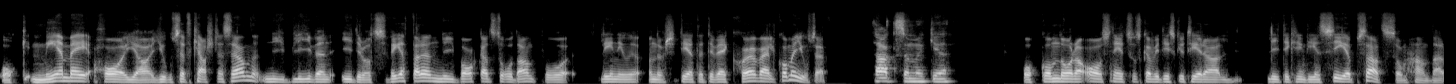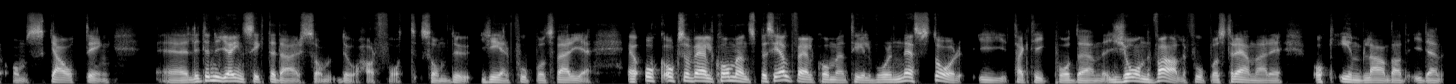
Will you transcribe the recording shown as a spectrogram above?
Och med mig har jag Josef Karstensen, nybliven idrottsvetare, nybakad sådan på Linnéuniversitetet i Växjö. Välkommen Josef! Tack så mycket! Och om några avsnitt så ska vi diskutera lite kring din C-uppsats som handlar om scouting. Eh, lite nya insikter där som du har fått, som du ger Fotbollssverige. Eh, och också välkommen, speciellt välkommen till vår nästor i taktikpodden, John Wall, fotbollstränare och inblandad i den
